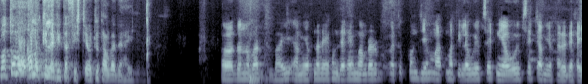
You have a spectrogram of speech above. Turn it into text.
প্রথম অনেক কিলা কিতা সিস্টেম একটু আমরা দেখাইলাম ধন্যবাদ। ভাই, আমি আপনারা এখন দেখাই আমরা এতক্ষণ যে মাত মাতিলা ওয়েবসাইট নিয়ে ওয়েবসাইটটা আমি আপনারা দেখাই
